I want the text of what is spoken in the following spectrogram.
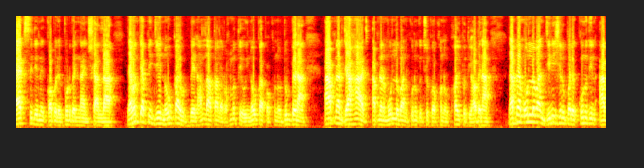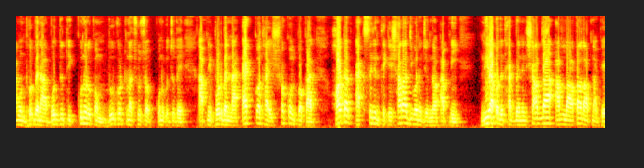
অ্যাক্সিডেন্টের কবলে পড়বেন না ইনশাআল্লাহ। এমনকি আপনি যে নৌকায় উঠবেন, আল্লাহ তালা রহমতে ওই নৌকা কখনো ডুববে না। আপনার জাহাজ, আপনার মূল্যবান কোনো কিছু কখনো ক্ষয়ক্ষতি হবে না। আপনার মূল্যবান জিনিসের উপরে কোনোদিন আগুন ধরবে না। বৈদ্যুতিক কোনো রকম দুর্ঘটনা সূচক কোনো কিছুতে আপনি পড়বেন না। এক কথায় সকল প্রকার হঠাৎ অ্যাক্সিডেন্ট থেকে সারা জীবনের জন্য আপনি নিরাপদে থাকবেন। ইনশাআল্লাহ আল্লাহ তালা আপনাকে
